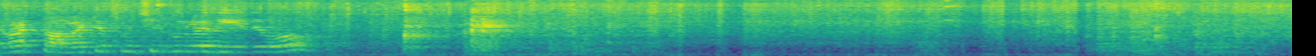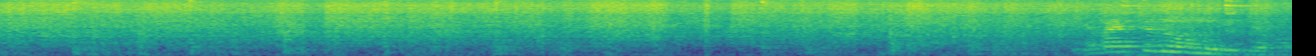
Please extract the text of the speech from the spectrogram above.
এবার টমেটো কুচিগুলো দিয়ে দেবো। এবার একটু নুন দিয়ে দেবো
